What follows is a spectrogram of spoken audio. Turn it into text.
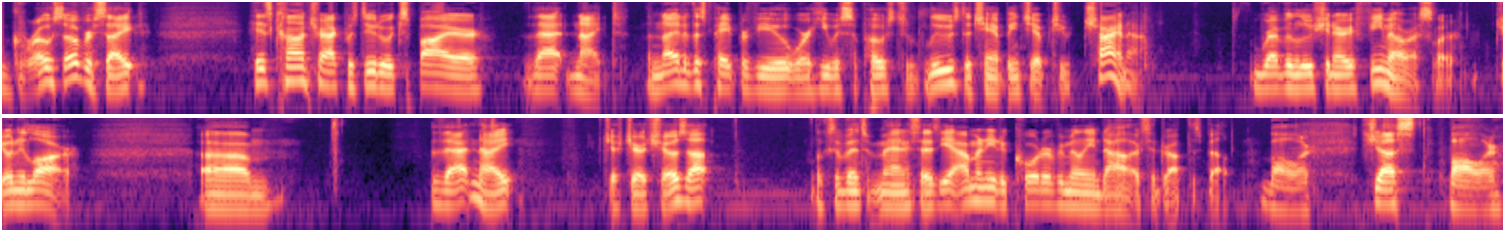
gross oversight, his contract was due to expire that night, the night of this pay per view, where he was supposed to lose the championship to Chyna, revolutionary female wrestler Joanie Laurer. Um, that night, Jeff Jarrett shows up, looks at Vince McMahon and says, "Yeah, I'm gonna need a quarter of a million dollars to drop this belt." Baller. Just Baller.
